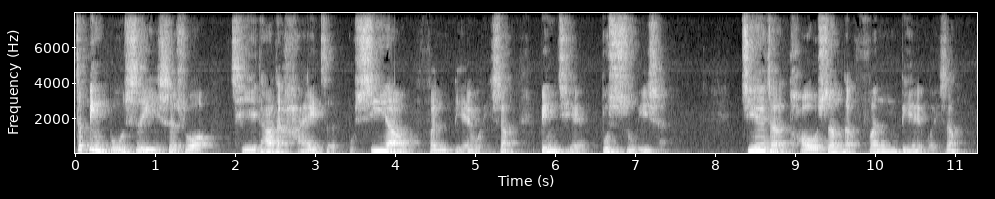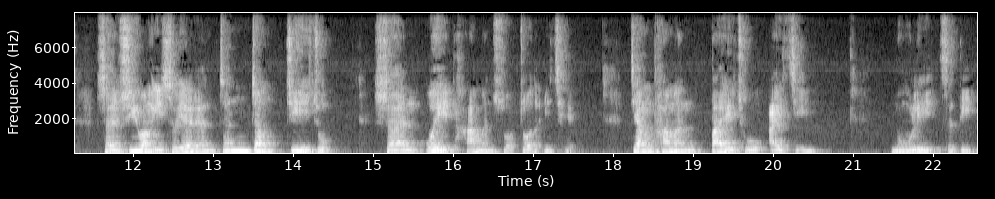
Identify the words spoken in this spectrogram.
这并不是意思说其他的孩子不需要分别为圣。并且不属于神。接着投生的分别为圣，神希望以色列人真正记住神为他们所做的一切，将他们带出埃及奴隶之地。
